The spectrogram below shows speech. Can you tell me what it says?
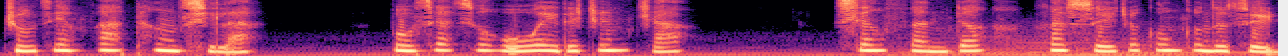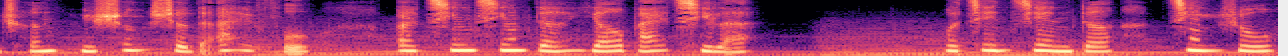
逐渐发烫起来，不再做无谓的挣扎，相反的，还随着公公的嘴唇与双手的爱抚而轻轻的摇摆起来。我渐渐的进入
